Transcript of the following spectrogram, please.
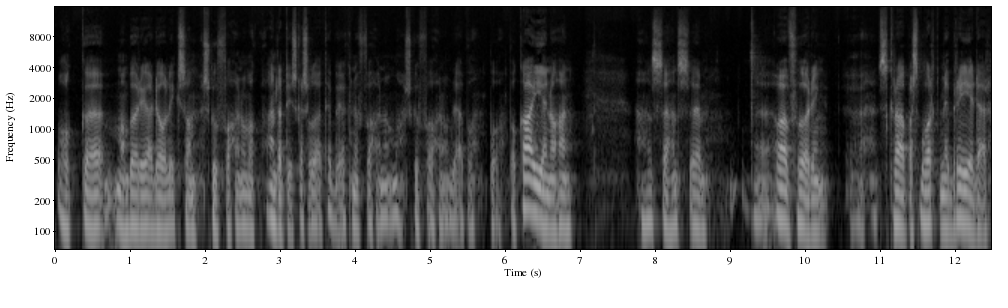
Och uh, man börjar då liksom skuffa honom, andra tyska soldater börjar knuffa honom och skuffa honom där på, på, på kajen. Och han, hans hans äh, avföring eh, skrapas bort med breder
